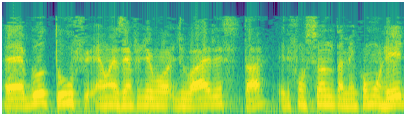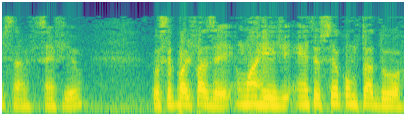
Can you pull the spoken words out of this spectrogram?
É, Bluetooth é um exemplo de, de wireless, tá? Ele funciona também como rede sem fio. Você pode fazer uma rede entre o seu computador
